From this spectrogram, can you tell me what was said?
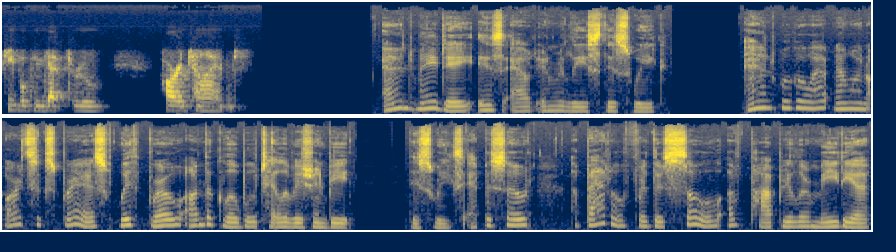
people can get through hard times. And Mayday is out in release this week. And we'll go out now on Arts Express with Broe on the Global Television Beat. This week's episode A Battle for the Soul of Popular Media.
